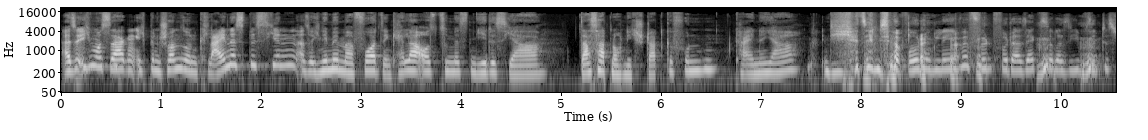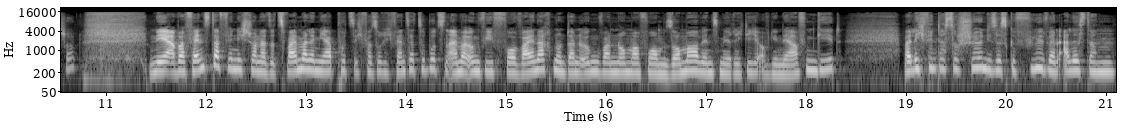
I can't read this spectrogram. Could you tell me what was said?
Also ich muss sagen, ich bin schon so ein kleines bisschen, also ich nehme mir mal vor, den Keller auszumisten jedes Jahr. Das hat noch nicht stattgefunden. Keine Jahr, die ich jetzt in dieser Wohnung lebe. Fünf oder sechs oder sieben sind es schon. Nee, aber Fenster finde ich schon. Also zweimal im Jahr putze ich, versuche ich Fenster zu putzen. Einmal irgendwie vor Weihnachten und dann irgendwann nochmal vor dem Sommer, wenn es mir richtig auf die Nerven geht. Weil ich finde das so schön, dieses Gefühl, wenn alles dann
